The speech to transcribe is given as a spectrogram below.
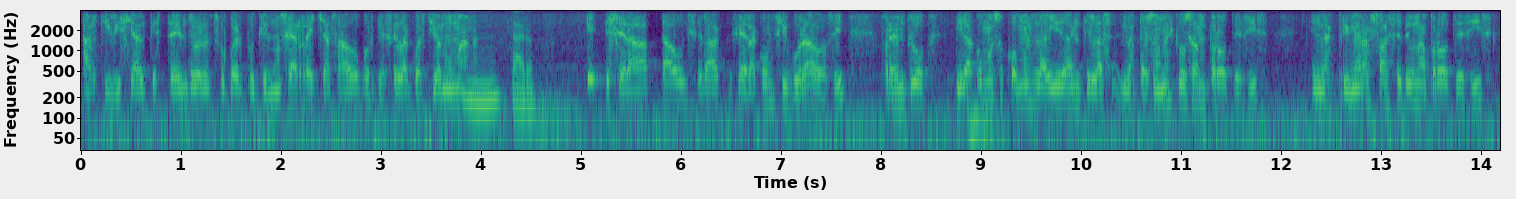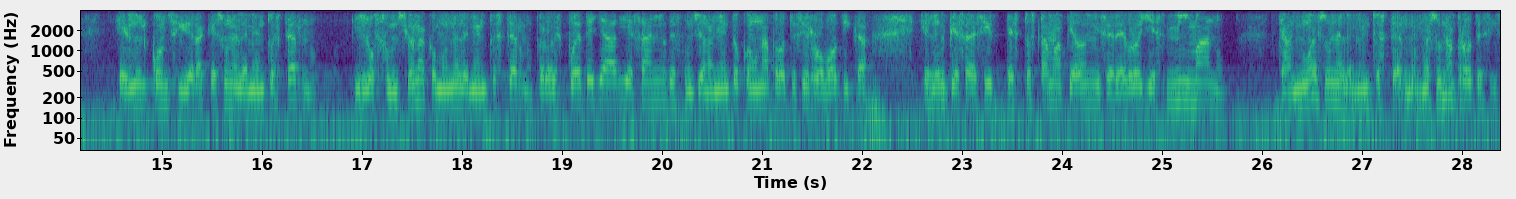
artificial que esté dentro de nuestro cuerpo y que no sea rechazado porque esa es la cuestión humana, Mm, claro. eh, será adaptado y será será configurado, ¿sí? Por ejemplo, mira cómo eso cómo es la vida en que las, las personas que usan prótesis, en las primeras fases de una prótesis, él considera que es un elemento externo. Y lo funciona como un elemento externo, pero después de ya 10 años de funcionamiento con una prótesis robótica, él empieza a decir, esto está mapeado en mi cerebro y es mi mano, ya no es un elemento externo, no es una prótesis,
